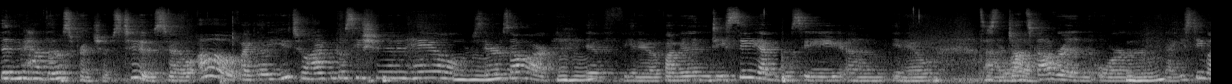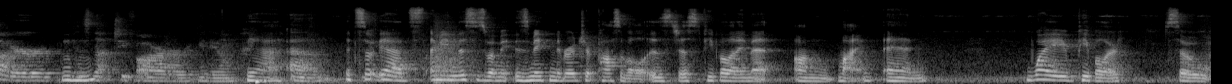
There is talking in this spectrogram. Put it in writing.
then you have those friendships too. So, oh, if I go to Utah, I can go see Shannon Hale Mhm. or Sara Zarr. Mhm. If you know, if I'm in DC, I can go see um, you know. Uh, Jon. Skovron or Mhm. Maggie Stiefvater is not too far, you know. yeah. Um, It's so yeah. It's I mean, this is what ma is making the road trip possible. Is just people that I met online and why people are so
